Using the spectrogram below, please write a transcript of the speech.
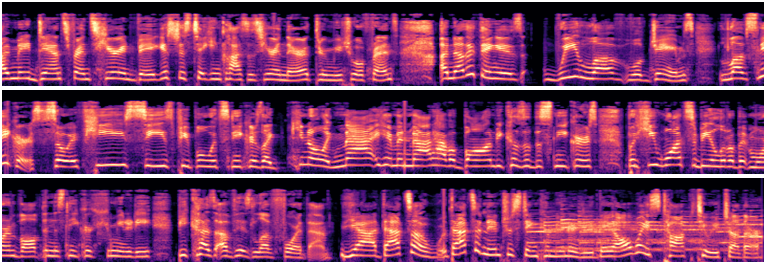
I've made dance friends here in Vegas, just taking classes here and there through mutual friends. Another thing is we love, well, James loves sneakers. So if he sees people with sneakers, like you know, like Matt, him and Matt have a bond because of the sneakers, but he wants to be a little bit more involved in the sneaker community because of his love for them. Yeah, that's a that's an interesting community. They always talk to each other.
